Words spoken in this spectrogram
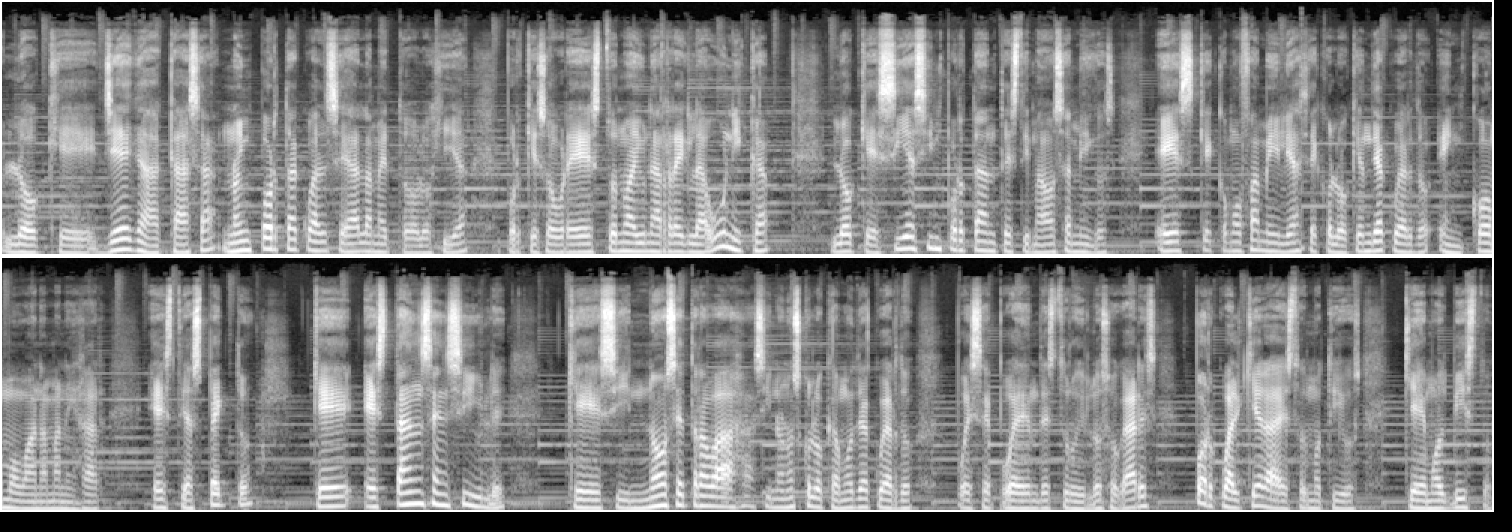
lo que llega a casa, no importa cuál sea la metodología, porque sobre esto no hay una regla única, lo que sí es importante, estimados amigos, es que como familia se coloquen de acuerdo en cómo van a manejar este aspecto que es tan sensible que si no se trabaja, si no nos colocamos de acuerdo, pues se pueden destruir los hogares por cualquiera de estos motivos que hemos visto,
